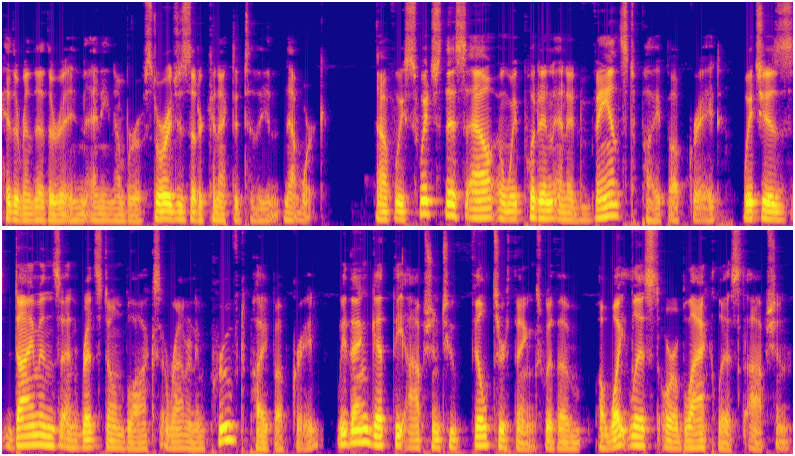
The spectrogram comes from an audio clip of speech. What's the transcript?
hither and thither in any number of storages that are connected to the network. Now if we switch this out and we put in an advanced pipe upgrade, which is diamonds and redstone blocks around an improved pipe upgrade, we then get the option to filter things with a, a whitelist or a blacklist option.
